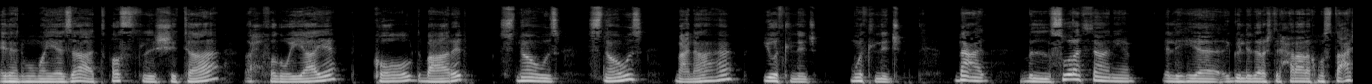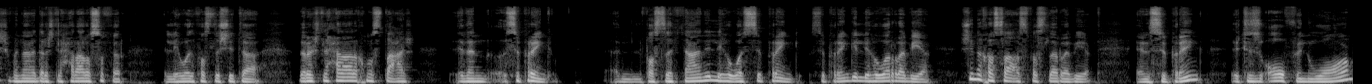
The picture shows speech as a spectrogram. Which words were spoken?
إذا مميزات فصل الشتاء احفظ وياي cold بارد snows snows معناها يثلج مثلج. بعد بالصورة الثانية اللي هي يقول لي درجة الحرارة 15 شوف هنا درجة الحرارة صفر اللي هو فصل الشتاء. درجة الحرارة 15 إذا spring الفصل الثاني اللي هو ال spring spring اللي هو الربيع. شنو خصائص فصل الربيع؟ in spring it is often warm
